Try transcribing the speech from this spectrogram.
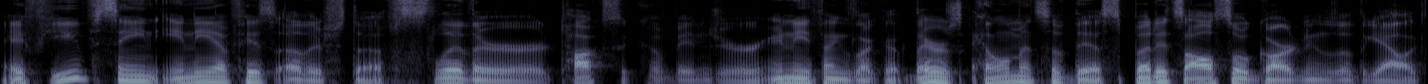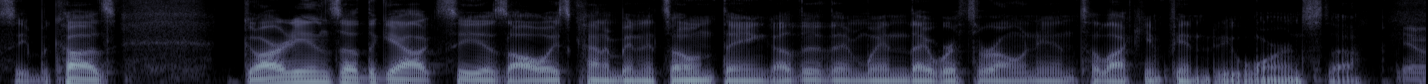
if you've seen any of his other stuff, Slither, Toxic Avenger, anything like that, there's elements of this, but it's also Guardians of the Galaxy because Guardians of the Galaxy has always kind of been its own thing, other than when they were thrown into like Infinity War and stuff. Yeah.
